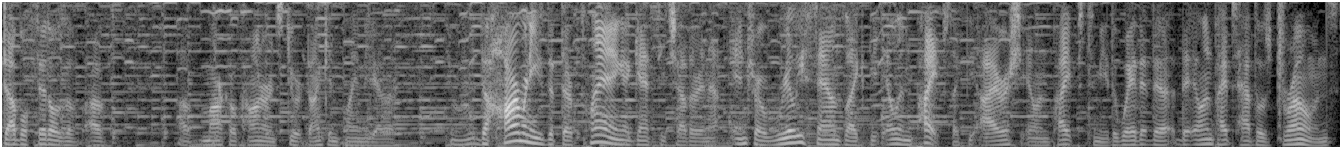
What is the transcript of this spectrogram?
Double fiddles of, of of Mark O'Connor and Stuart Duncan playing together, the harmonies that they're playing against each other in that intro really sounds like the Uilleann pipes, like the Irish Uilleann pipes to me. The way that the the Uilleann pipes have those drones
